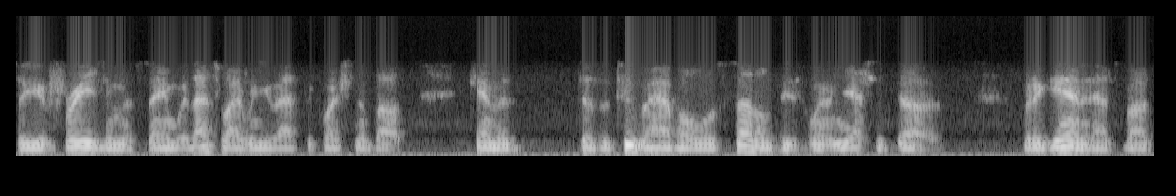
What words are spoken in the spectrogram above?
so you're phrasing the same way? That's why when you ask the question about can the does the tuba have all those subtleties? When yes, it does. But again, it has about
